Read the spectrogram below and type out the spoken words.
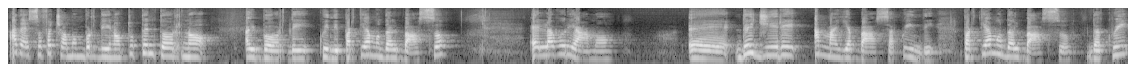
Adesso facciamo un bordino tutto intorno ai bordi quindi partiamo dal basso e lavoriamo eh, dei giri a maglia bassa. Quindi partiamo dal basso da qui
